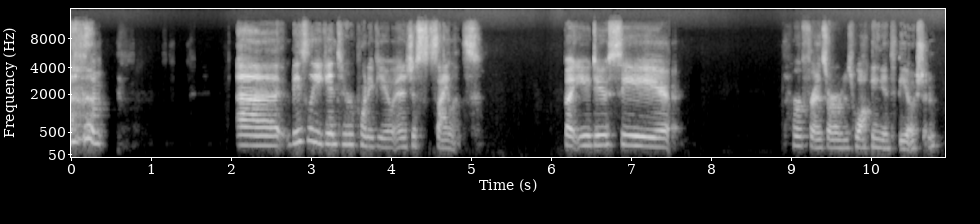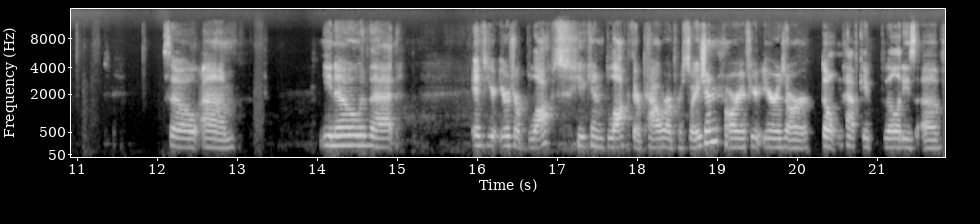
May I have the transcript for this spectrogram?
Um, uh, basically, you get into her point of view, and it's just silence. But you do see her friend sort of just walking into the ocean. So, um, you know that if your ears are blocked, you can block their power of persuasion, or if your ears are don't have capabilities of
